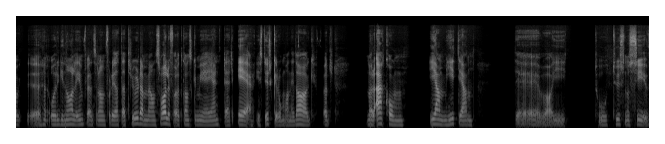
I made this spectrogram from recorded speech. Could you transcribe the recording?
uh, originale influenserne, fordi jeg tror de er ansvarlig for at ganske mye jenter er i styrkerommene i dag. For når jeg kom hjem hit igjen, det var i 2007.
